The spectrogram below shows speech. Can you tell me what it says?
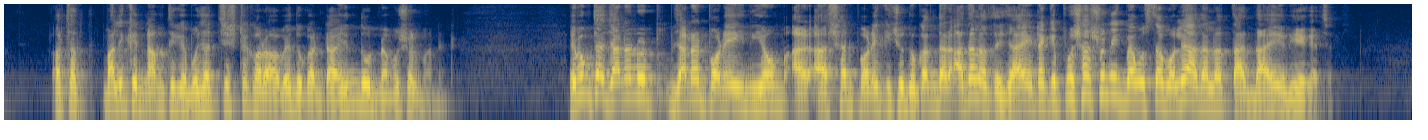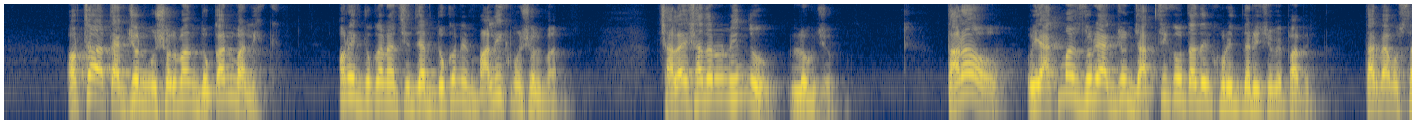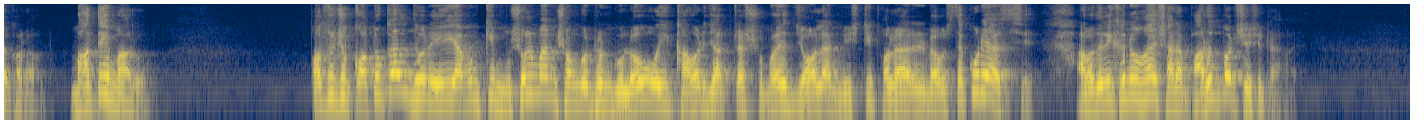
অর্থাৎ মালিকের নাম থেকে বোঝার চেষ্টা করা হবে দোকানটা হিন্দুর না মুসলমানের। এবং তা জানানোর, জানার পরে এই নিয়ম আসার পরে কিছু দোকানদার আদালতে যায়, এটাকে প্রশাসনিক ব্যবস্থা বলে আদালত তার দায়ে এড়িয়ে গেছে অর্থাৎ একজন মুসলমান দোকান মালিক অনেক দোকান আছে যার দোকানের মালিক মুসলমান, চালায় সাধারণ হিন্দু লোকজন। তারাও ওই এক মাস ধরে একজন যাত্রীকেও তাদের খরিদ্দার হিসেবে পাবেন। তার ব্যবস্থা করা হলো। ভাতে মারো। অথচ কতকাল ধরে এমনকি মুসলমান সংগঠনগুলো ওই খাওয়ার যাত্রার সময় জল আর মিষ্টি ফলাহারের ব্যবস্থা করে আসছে। আমাদের এখানেও হয়, সারা ভারতবর্ষে সেটা হয়।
